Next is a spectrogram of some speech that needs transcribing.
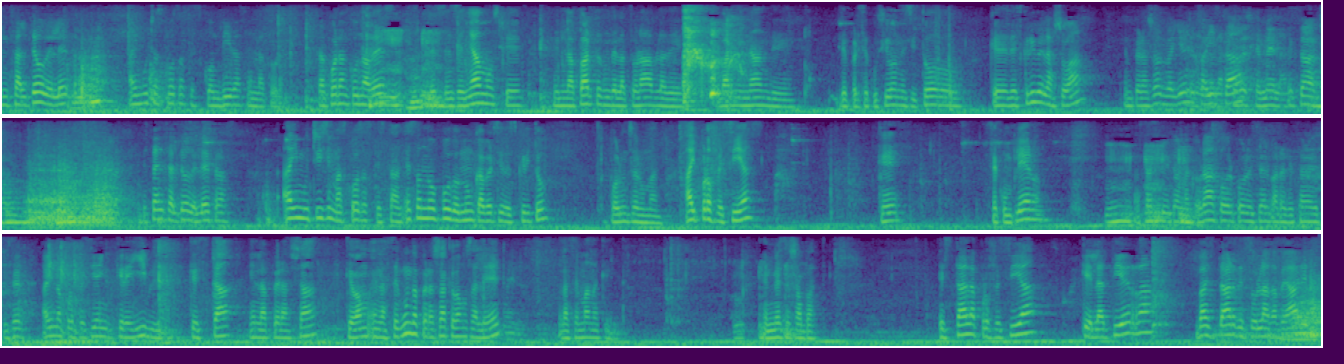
En salteo de letras hay muchas cosas escondidas en la Torah. ¿Se acuerdan que una vez les enseñamos que en la parte donde la Torah habla de Barminan, de, de persecuciones y todo, que describe la Shoah, en Perashat Vayeles, ahí está. Exacto. Está en salteo de letras. Hay muchísimas cosas que están. Esto no pudo nunca haber sido escrito por un ser humano. Hay profecías que se cumplieron, Está escrito en la Torah, todo el pueblo de Israel va a regresar a Israel. Hay una profecía increíble que está en la perashá, que vamos, en la segunda perashá que vamos a leer la semana que entra, el mes de Shabbat. Está la profecía que la tierra va a estar desolada.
